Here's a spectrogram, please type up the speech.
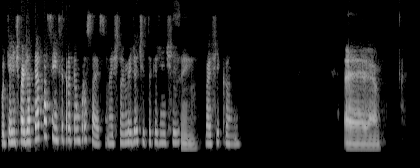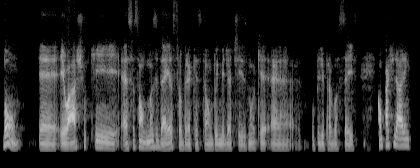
porque a gente perde até a paciência para ter um processo, né? De tão imediatista que a gente Sim. vai ficando. É, bom, é, eu acho que essas são algumas ideias sobre a questão do imediatismo que é, vou pedir para vocês compartilharem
